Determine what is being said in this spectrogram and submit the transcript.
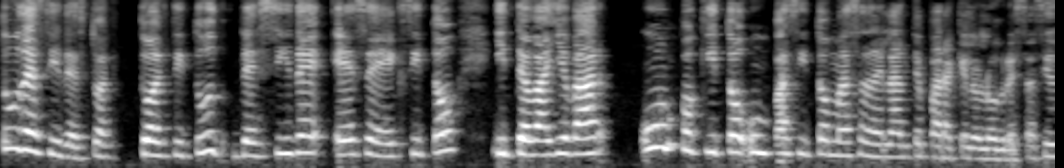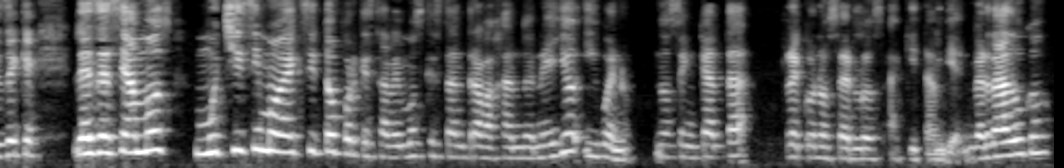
tú decides, tu, actitud decide ese éxito y te va a llevar un poquito, un pasito más adelante para que lo logres. Así es de que les deseamos muchísimo éxito porque sabemos que están trabajando en ello y bueno, nos encanta reconocerlos aquí también, ¿verdad, Hugo?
